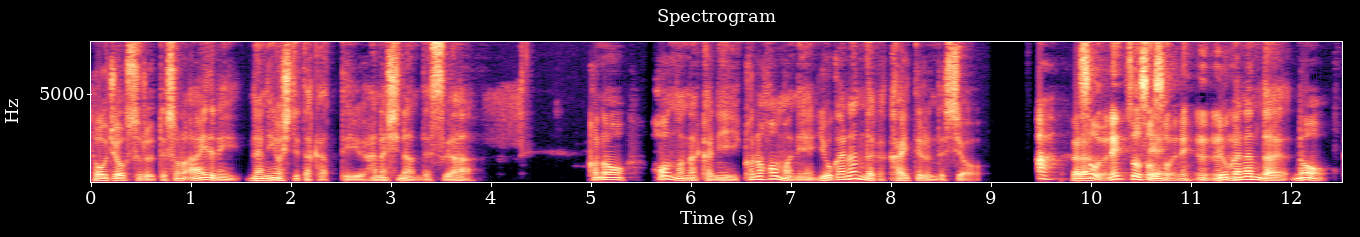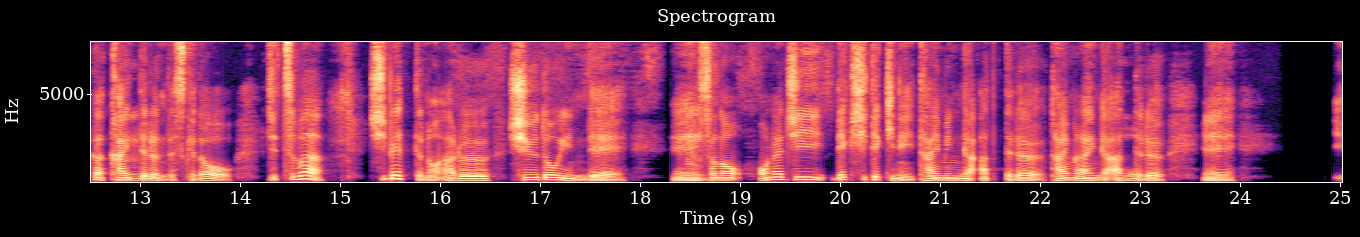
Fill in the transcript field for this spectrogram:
登場するって、その間に何をしてたかっていう話なんですが、この本の中に、この本はね、ヨガナンダが書いてるんですよ。あそうよね。そうそうそうよね。うんうんうん。ヨガナンダのが書いてるんですけど、実はチベットのある修道院で、えーうん。その同じ歴史的にタイミングが合ってる、タイムラインが合ってる、えー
